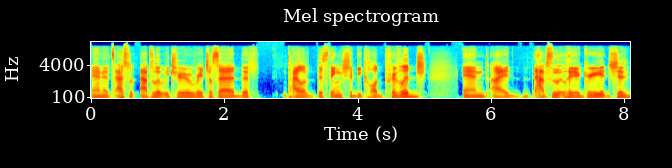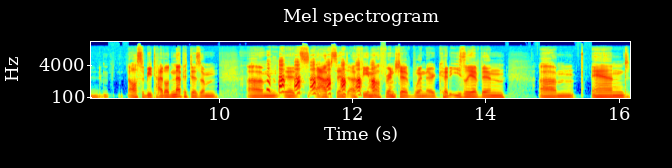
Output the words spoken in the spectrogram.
And it's abs- absolutely true. Rachel said the th- title of this thing should be called Privilege. And I absolutely agree. It should also be titled Nepotism. Um, it's absent of female friendship when there could easily have been. Um, and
